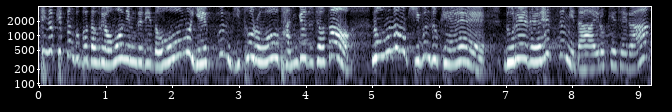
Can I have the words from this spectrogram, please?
생각했던 것보다 우리 어머님들이 너무 예쁜 미소로 반겨주셔서 너무너무 기분 좋게 노래를 했습니다. 이렇게 제가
